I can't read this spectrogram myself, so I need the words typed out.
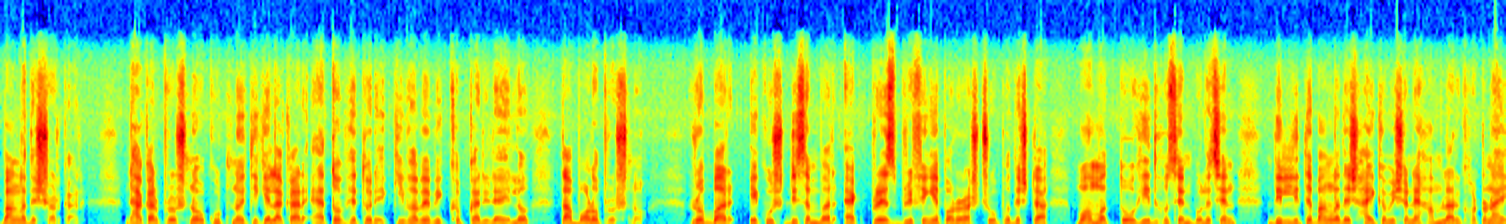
বাংলাদেশ সরকার। ঢাকার প্রশ্ন, কূটনৈতিক এলাকার এত ভেতরে কীভাবে বিক্ষোভকারীরা এলো, তা বড় প্রশ্ন। রোববার একুশ ডিসেম্বর এক প্রেস ব্রিফিংয়ে পররাষ্ট্র উপদেষ্টা মোহাম্মদ তৌহিদ হোসেন বলেছেন, দিল্লিতে বাংলাদেশ হাইকমিশনে হামলার ঘটনায়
